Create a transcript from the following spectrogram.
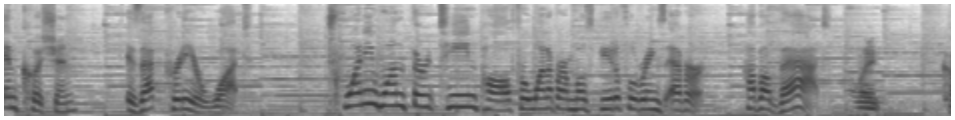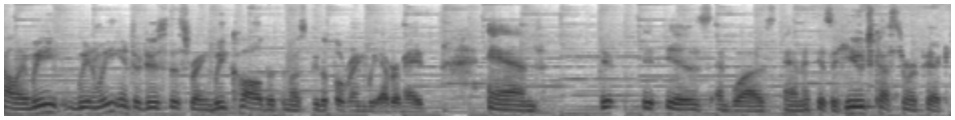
and cushion. Is that pretty or what? 2113, Paul, for one of our most beautiful rings ever. How about that? Colleen, Colleen, we when we introduced this ring, we called it the most beautiful ring we ever made, and it it is and was and it is a huge customer pick,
